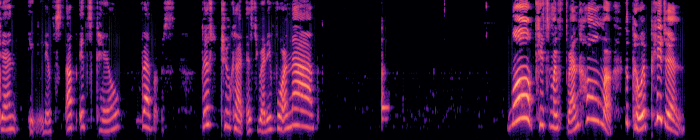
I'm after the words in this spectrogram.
Then it lifts up its tail feathers. This toucan is ready for a nap. Look, it's my friend Homer, the poet pigeon.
